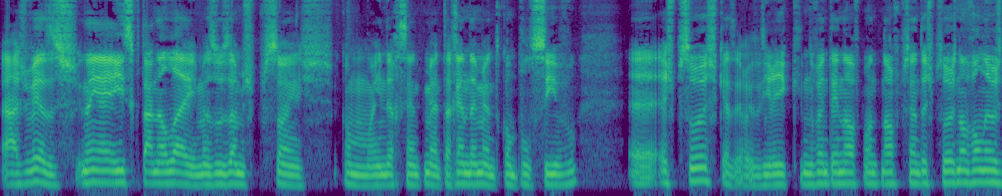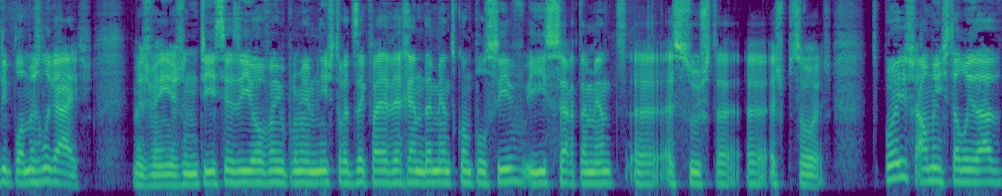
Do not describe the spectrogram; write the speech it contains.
às vezes nem é isso que está na lei, mas usamos expressões como ainda recentemente arrendamento compulsivo. Eh, As pessoas, quer dizer, eu diria que 99,9% das pessoas não vão ler os diplomas legais, mas veem as notícias e ouvem o Primeiro-Ministro a dizer que vai haver arrendamento compulsivo e isso certamente eh, assusta eh, as pessoas. Depois há uma instabilidade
